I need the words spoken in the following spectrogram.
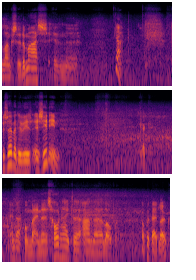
langs de Maas. En ja, dus we hebben er weer zin in. Kijk, en daar komt mijn schoonheid aan lopen. Ook altijd leuk.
